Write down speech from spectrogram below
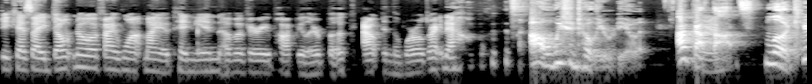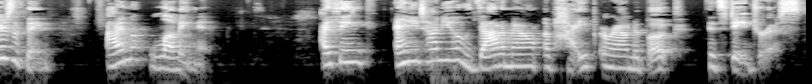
because I don't know if I want my opinion of a very popular book out in the world right now. Oh, we should totally review it. I've got Yeah. thoughts. Look, here's the thing. I'm loving it. I think anytime you have that amount of hype around a book, it's dangerous.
